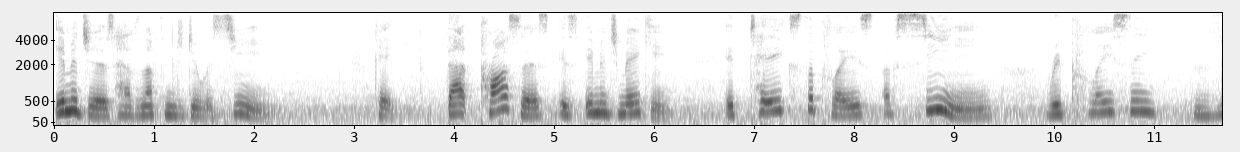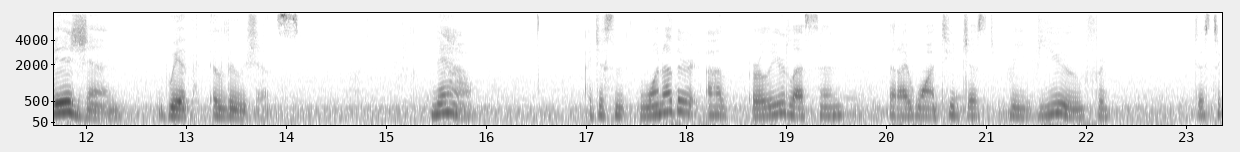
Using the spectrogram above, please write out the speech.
Images have nothing to do with seeing. Okay, that process is image making. It takes the place of seeing, replacing vision with illusions. Now, I just one other uh, earlier lesson that I want to just review for just a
